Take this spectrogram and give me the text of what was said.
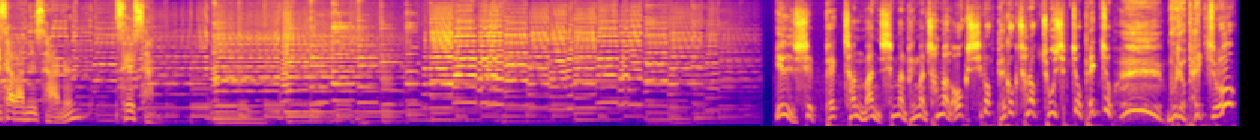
이 사람이 사는 세상. 일, 십, 백, 천, 만, 십만, 백만, 천만, 억, 십억, 백억, 천억, 조, 십조, 백조 무려 백조?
